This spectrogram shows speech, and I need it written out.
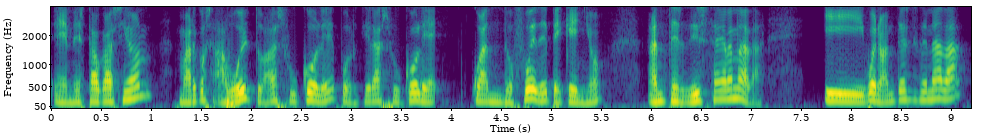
en esta ocasión Marcos ha vuelto a su cole, porque era su cole cuando fue de pequeño, antes de irse a Granada. Y bueno, antes de nada,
